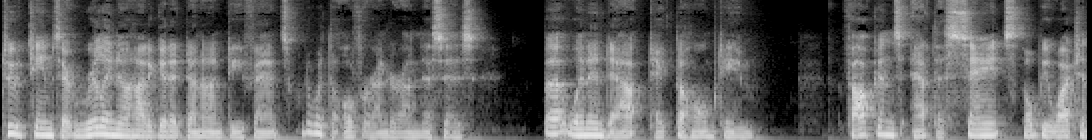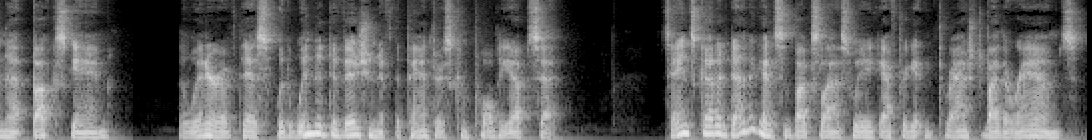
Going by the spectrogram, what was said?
Two teams that really know how to get it done on defense. Wonder what the over under on this is. But when in doubt, take the home team. Falcons at the Saints. They'll be watching that Bucs game. The winner of this would win the division if the Panthers can pull the upset. Saints got it done against the Bucs last week after getting thrashed by the Rams.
